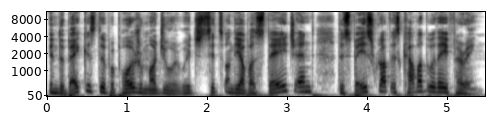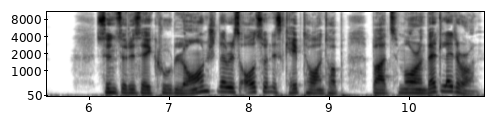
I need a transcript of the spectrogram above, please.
In the back is the propulsion module which sits on the upper stage and the spacecraft is covered with a fairing. Since it is a crewed launch there is also an escape tower on top, but more on that later on.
